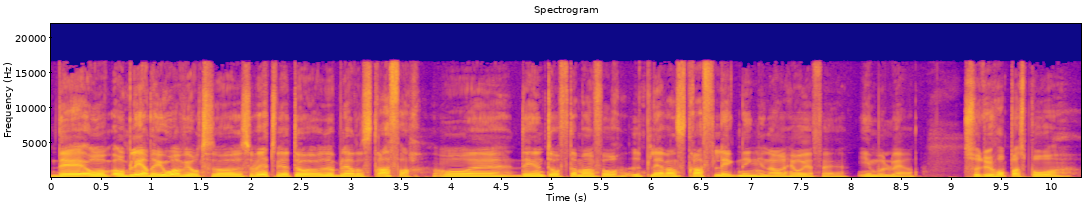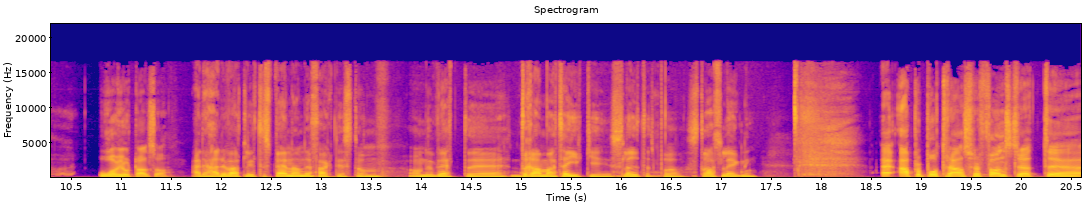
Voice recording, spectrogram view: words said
Det, och, och blir det oavgjort så, så vet vi att då, då blir det straffar. Och, eh, det är inte ofta man får uppleva en straffläggning när HF är involverad. Så du hoppas på oavgjort alltså? Ja, det hade varit lite spännande faktiskt om, om det blivit eh, dramatik i slutet på straffläggning. Eh, apropå transferfönstret, eh,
